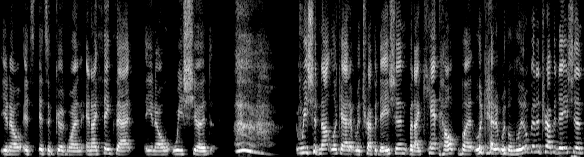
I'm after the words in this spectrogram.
you know it's it's a good one, and I think that you know we should. We should not look at it with trepidation, but I can't help but look at it with a little bit of trepidation.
